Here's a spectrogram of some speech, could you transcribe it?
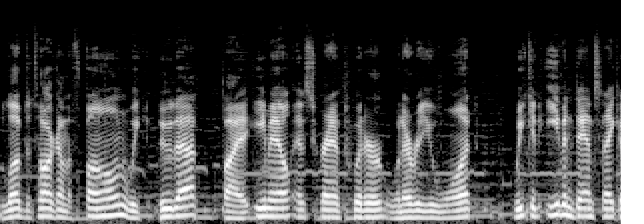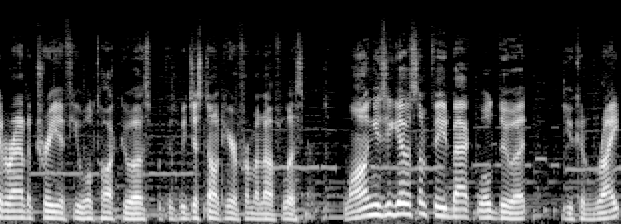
Love to talk on the phone. We can do that by email, Instagram, Twitter, whatever you want. We could even dance naked around a tree if you will talk to us because we just don't hear from enough listeners. Long as you give us some feedback, we'll do it. You can write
